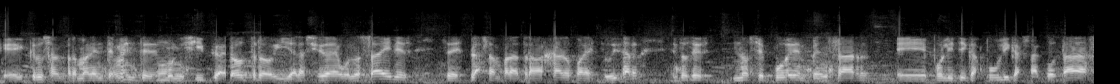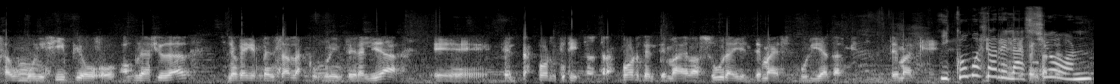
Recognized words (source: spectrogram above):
que cruzan permanentemente de un municipio al otro y a la ciudad de Buenos Aires se desplazan para trabajar o para estudiar, entonces no se pueden pensar eh, políticas públicas acotadas a un municipio o a una ciudad, sino que hay que pensarlas como una integralidad. Eh, el transporte, el transporte, el tema de basura y el tema de seguridad también. Tema que, ¿Y cómo es la relación,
